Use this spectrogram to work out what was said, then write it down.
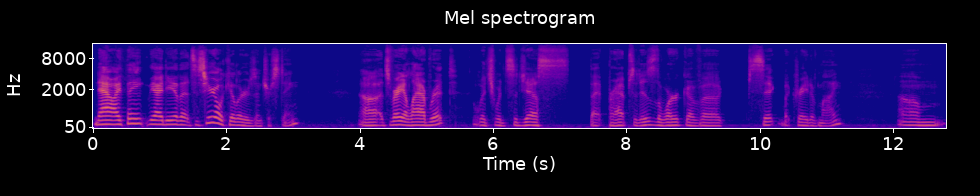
Now, I think the idea that it's a serial killer is interesting. Uh, it's very elaborate, which would suggest that perhaps it is the work of a sick but creative mind. Um,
